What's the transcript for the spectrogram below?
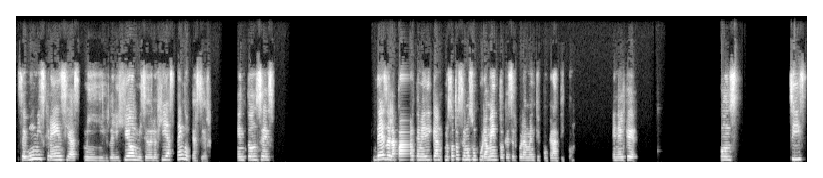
según mis creencias, mi religión, mis ideologías, tengo que hacer. Entonces, desde la parte médica, nosotros hacemos un juramento, que es el juramento hipocrático, en el que consiste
